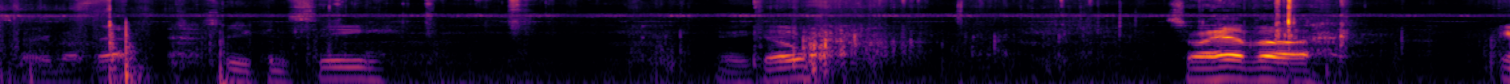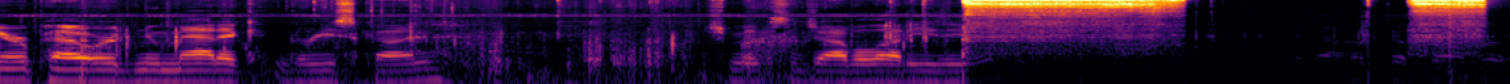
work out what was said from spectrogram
Sorry about that. So you can see. There you go. So I have a air-powered pneumatic grease gun, which makes the job a lot easier. Get that hooked up properly.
